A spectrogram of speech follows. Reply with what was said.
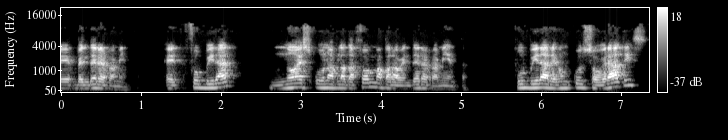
eh, vender herramientas. Eh, Food Viral no es una plataforma para vender herramientas. Food Viral es un curso gratis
